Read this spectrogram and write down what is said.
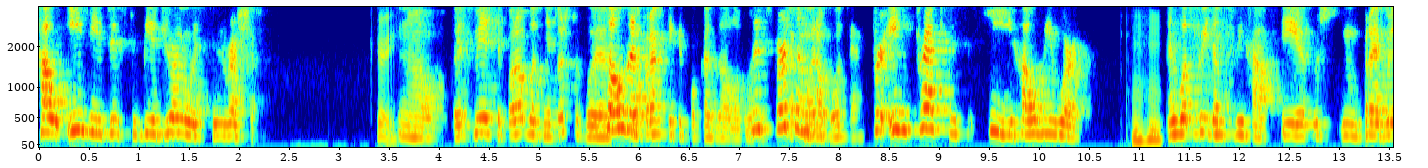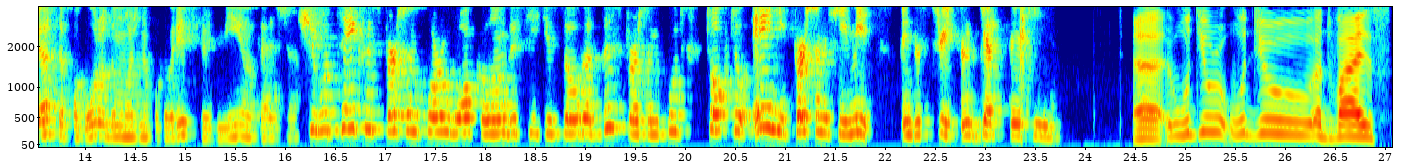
how easy it is to be a journalist in Russia. Okay. ну, то есть вместе поработать, не то чтобы So на практике показала бы, this как person мы would- работаем. In practice, see how we work hmm and what freedoms we have. И уж, м, прогуляться по городу, можно поговорить с людьми, опять же. She would take this person for a walk along the city so that this person could talk to any person he meets in the street and get their opinion. Uh, would you would you advise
